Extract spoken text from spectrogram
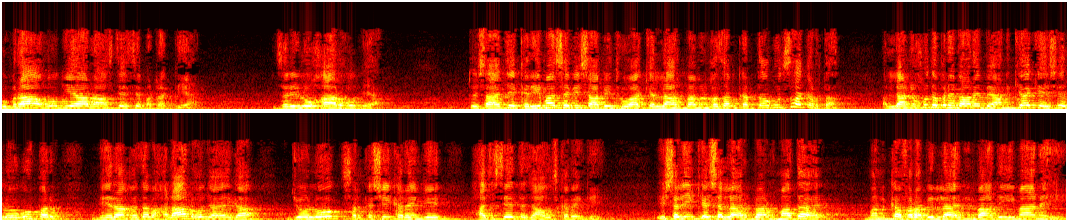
گمراہ ہو گیا، راستے سے بھٹک گیا زریل و خوار ہو گیا۔ تو اس آیت کریمہ سے بھی ثابت ہوا کہ اللہ ابامن غضب کرتا غصہ کرتا۔ اللہ نے خود اپنے بارے بیان کیا کہ ایسے لوگوں پر میرا غضب حلال ہو جائے گا جو لوگ سرکشی کریں گے، حج سے تجاوز کریں گے۔ اس طریقے سے اللہ ابام فرماتا ہے، من کفر اب اللہ بعد ایمان ہی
